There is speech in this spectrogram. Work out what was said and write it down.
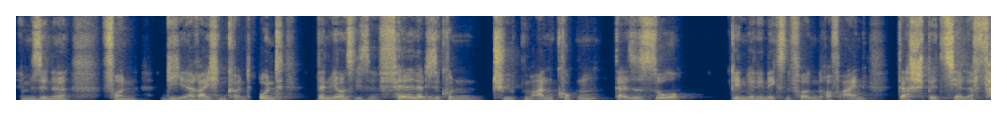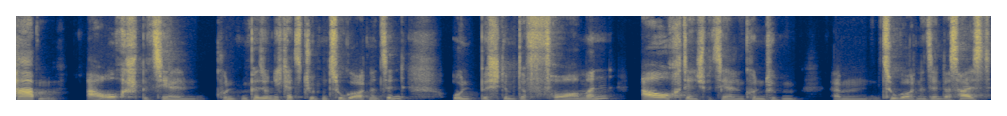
im Sinne von die erreichen könnt. Und wenn wir uns diese Felder, diese Kundentypen angucken, da ist es so, gehen wir in den nächsten Folgen darauf ein, dass spezielle Farben auch speziellen Kundenpersönlichkeitstypen zugeordnet sind und bestimmte Formen auch den speziellen Kundentypen ähm, zugeordnet sind. Das heißt,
